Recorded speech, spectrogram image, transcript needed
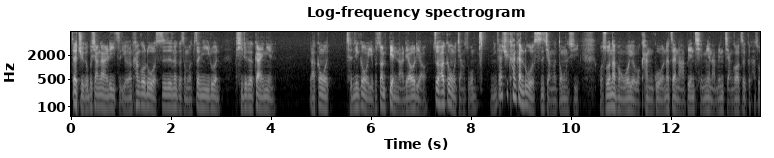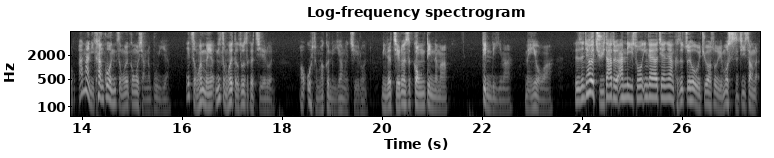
再举个不相干的例子，有人看过洛斯那个什么正义论，提了个概念，然后跟我。曾经跟我也不算辩啦，聊一聊，最后他跟我讲说，你应该去看看洛尔斯讲的东西。我说那本我有看过，那在哪边前面哪边讲过这个？他说啊，那你看过，你怎么会跟我想的不一样？你怎么会没有？你怎么会得出这个结论？哦，为什么要跟你一样的结论？你的结论是公定的吗？定理吗？没有啊，人家会举一大堆案例说应该要这样这样，可是最后一句话说有没有实际上的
